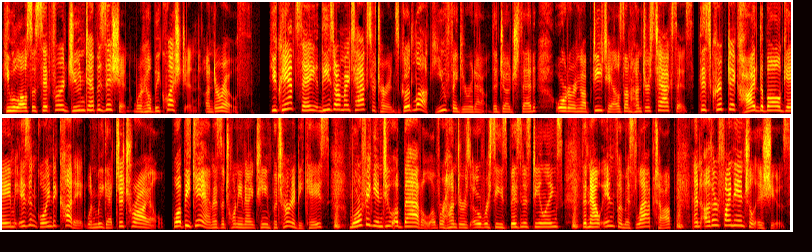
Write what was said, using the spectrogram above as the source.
He will also sit for a June deposition where he'll be questioned under oath. You can't say, These are my tax returns. Good luck. You figure it out, the judge said, ordering up details on Hunter's taxes. This cryptic hide the ball game isn't going to cut it when we get to trial. What began as a 2019 paternity case, morphing into a battle over Hunter's overseas business dealings, the now infamous laptop, and other financial issues,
